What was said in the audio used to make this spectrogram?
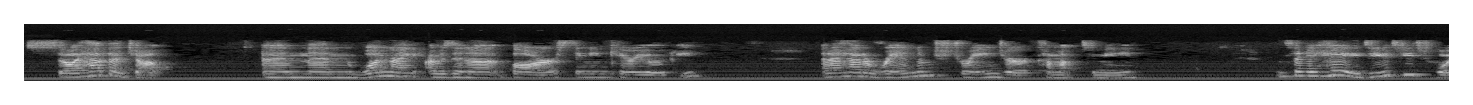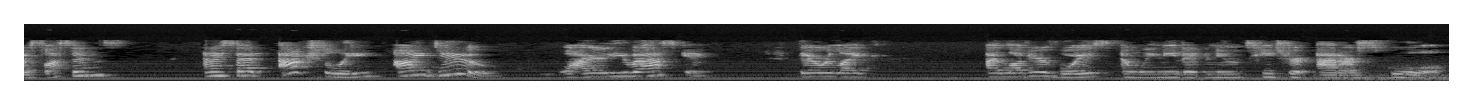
so I had that job. And then one night I was in a bar singing karaoke, and I had a random stranger come up to me and say, Hey, do you teach voice lessons? And I said, Actually, I do. Why are you asking? They were like, I love your voice and we need a new teacher at our school.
